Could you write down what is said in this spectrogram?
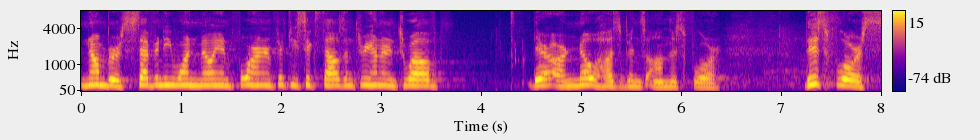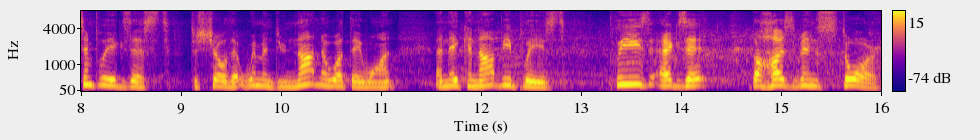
number 71,456,312. There are no husbands on this floor. This floor simply exists to show that women do not know what they want and they cannot be pleased. Please exit the husband's store.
